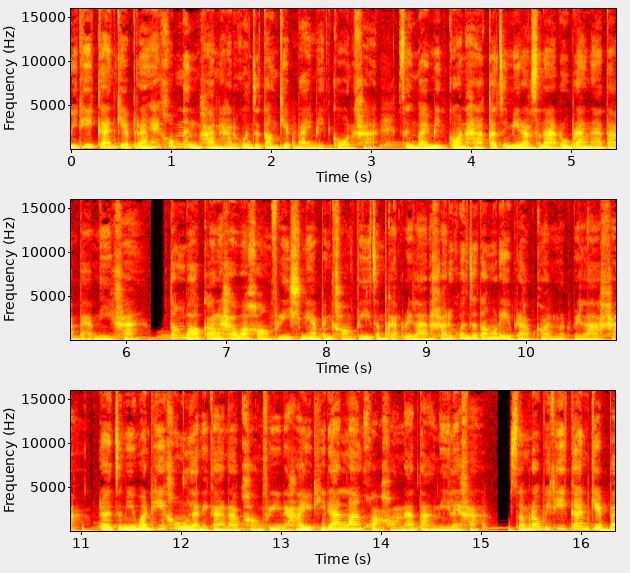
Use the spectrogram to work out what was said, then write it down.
วิธีการเก็บแรงให้ครบ 1,000ค่ะทุกคนจะต้องเก็บใบมีดโกนค่ะ ซึ่งใบมีดโกนนะคะก็จะมีลักษณะรูปร่างหน้าตาแบบนี้ค่ะต้องบอกก่อนนะคะว่าของฟรีชิ้นเนี้เป็นของฟรีจำกัดเวลานะคะทุกคนจะต้องรีบรับก่อนหมดเวลาค่ะ โดยจะมีวันที่คงเหลือในการรับของฟรีนะคะ อยู่ที่ด้านล่างขวาของหน้าต่างนี้เลยค่ะ สำหรับวิธีการเก็บใบ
